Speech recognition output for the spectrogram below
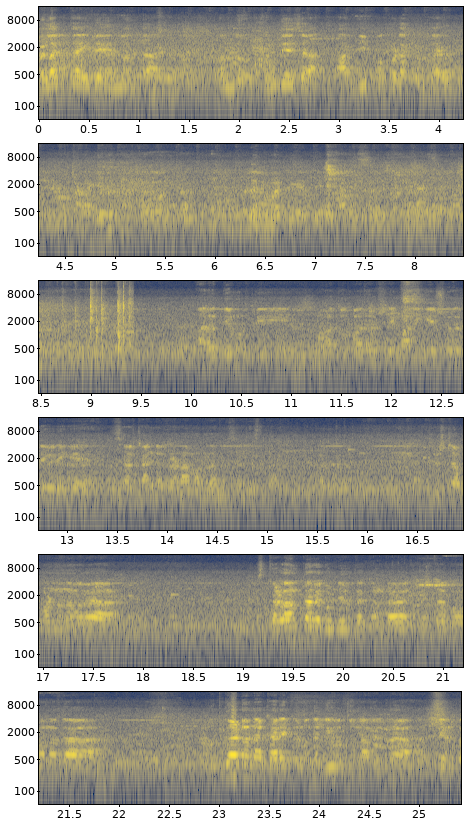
ಬೆಳಗ್ತಾ ಇದೆ ಅನ್ನುವಂಥ ಒಂದು ಸಂದೇಶ ಆ ದೀಪ ಕೂಡ ಕೊಡ್ತಾ ಇದೆ. ಹಾಗೆ ಭಗವಂತ ಒಳ್ಳೆಯ ಮಟ್ಟಿಗೆ ಅಂತೇಳಿ ಆಫೀಸಲ್ಲಿ ಆರಾಧ್ಯ ಮಹತೋಬಾರ ಶ್ರೀ ಮಾಲಿಂಗೇಶ್ವರ ದೇವರಿಗೆ ಸಾಕಾಂಗ ಪ್ರಣಾಮಗಳನ್ನು ಸಲ್ಲಿಸ್ತಾರೆ ಕೃಷ್ಣಪಣ್ಣನವರ ಸ್ಥಳಾಂತರಗೊಂಡಿರ್ತಕ್ಕಂಥ ಕೃಷ್ಣ ಭವನದ ಉದ್ಘಾಟನಾ ಕಾರ್ಯಕ್ರಮದಲ್ಲಿ ಇವತ್ತು ನಾವೆಲ್ಲರ ಅತ್ಯಂತ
